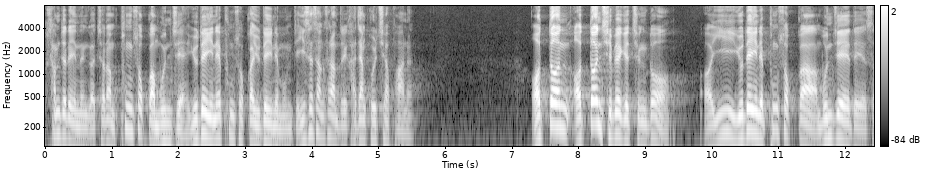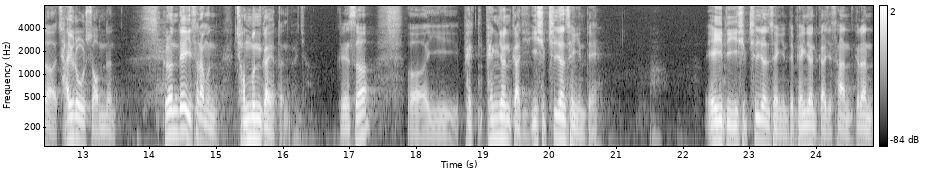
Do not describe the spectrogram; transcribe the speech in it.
3절에 있는 것처럼 풍속과 문제, 유대인의 풍속과 유대인의 문제, 이 세상 사람들이 가장 골치 아파하는 어떤 어떤 지배 계층도 어, 이 유대인의 풍속과 문제에 대해서 자유로울 수 없는 그런데 이 사람은 전문가였던 거죠. 그래서 어, 이 100, 100년까지 27년생인데 AD 27년생인데 100년까지 산 그런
